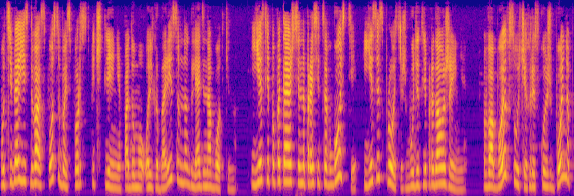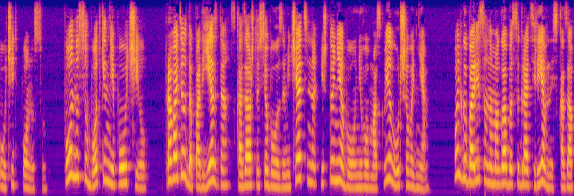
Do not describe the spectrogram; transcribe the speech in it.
«У тебя есть два способа испортить впечатление», – подумала Ольга Борисовна, глядя на Боткина. «Если попытаешься напроситься в гости, и если спросишь, будет ли продолжение. В обоих случаях рискуешь больно получить по носу». По носу Боткин не получил. Проводил до подъезда, сказал, что все было замечательно и что не было у него в Москве лучшего дня. Ольга Борисовна могла бы сыграть ревность, сказав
